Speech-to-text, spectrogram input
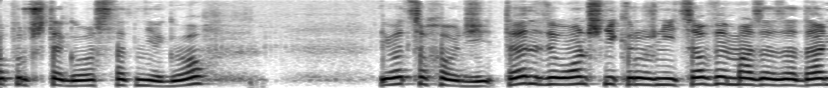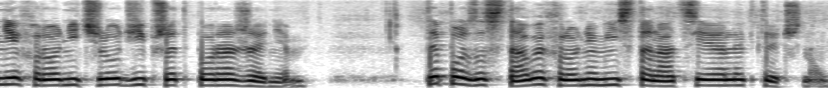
oprócz tego ostatniego. I o co chodzi? Ten wyłącznik różnicowy ma za zadanie chronić ludzi przed porażeniem. Te pozostałe chronią instalację elektryczną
